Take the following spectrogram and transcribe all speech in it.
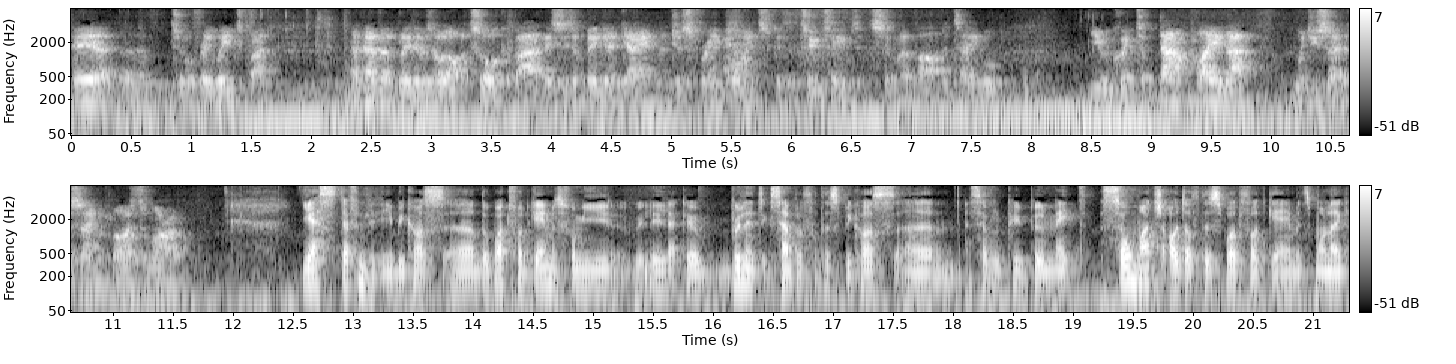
here, uh, two or three weeks back, inevitably there was a lot of talk about this is a bigger game than just three points because the two teams in a similar part of the table. You were quick to downplay that. Would you say the same applies tomorrow? Yes, definitely, because uh, the Watford game is for me really like a brilliant example for this. Because um, several people made so much out of this Watford game. It's more like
